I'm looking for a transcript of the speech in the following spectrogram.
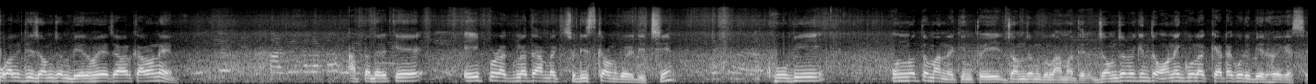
কোয়ালিটি জমজম বের হয়ে যাওয়ার কারণে আপনাদেরকে এই প্রোডাক্টগুলোতে আমরা কিছু ডিসকাউন্ট করে দিচ্ছি। খুবই উন্নত মানের কিন্তু এই জমজমগুলো আমাদের। জমজমে কিন্তু অনেকগুলো ক্যাটাগরি বের হয়ে গেছে।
